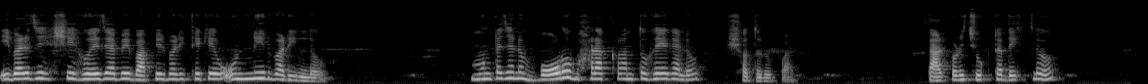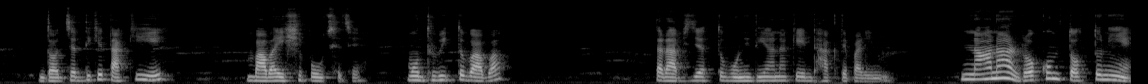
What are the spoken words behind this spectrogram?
এবারে যে সে হয়ে যাবে বাপের বাড়ি থেকে অন্যের বাড়ির লোক, মনটা যেন বড় ভারাক্রান্ত হয়ে গেল শতরূপার। তারপরে চোখটা দেখল, দরজার দিকে তাকিয়ে বাবা এসে পৌঁছেছে। মধ্যবিত্ত বাবা তার আভিজাত্য বনিদিয়ানাকে ঢাকতে পারেনি। নানা রকম তত্ত্ব নিয়ে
